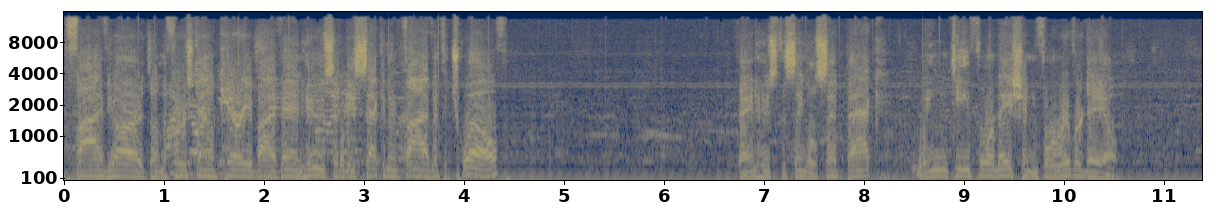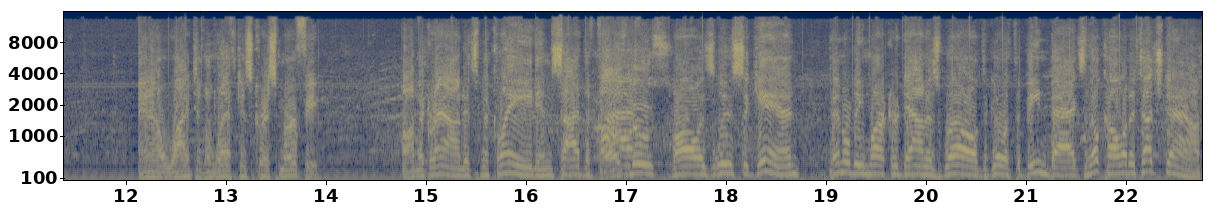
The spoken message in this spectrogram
Five yards on the first down carry by Van Hoos. It'll be second and five at the 12. Van Hoos the single set back. Wing T formation for Riverdale. And out wide to the left is Chris Murphy. On the ground, it's McLean inside the five. loose. Ball is loose again. Penalty marker down as well to go with the beanbags, and they'll call it a touchdown.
